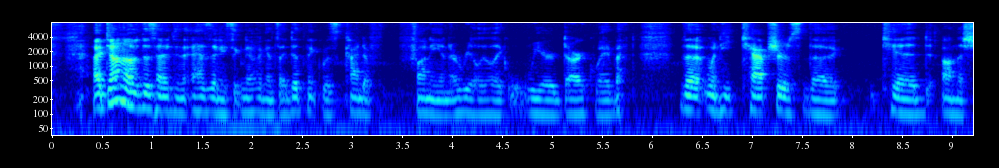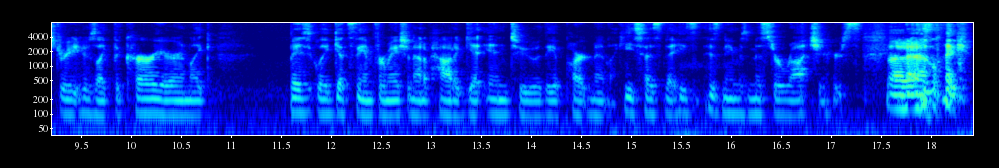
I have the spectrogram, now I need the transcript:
I don't know if this has, has any significance. I did think it was kind of funny in a really like weird dark way, but the when he captures the kid on the street who's like the courier and like basically gets the information out of how to get into the apartment. Like he says that he's his name is Mister Rogers. And I was like,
